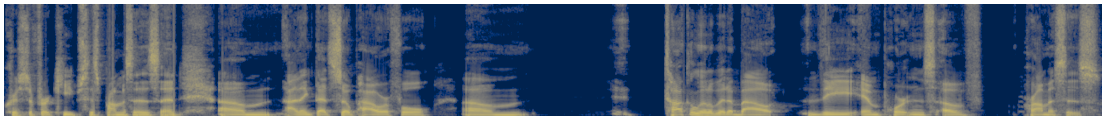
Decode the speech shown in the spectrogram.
Christopher keeps his promises, and um, I think that's so powerful. Um, talk a little bit about the importance of promises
